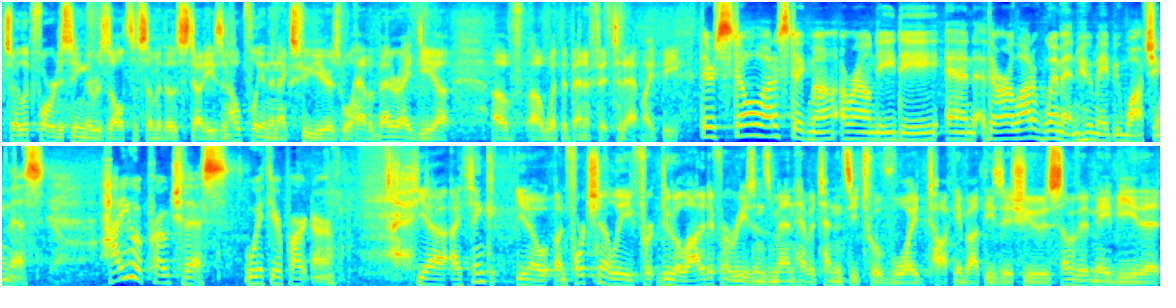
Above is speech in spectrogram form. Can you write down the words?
So, I look forward to seeing the results of some of those studies, and hopefully, in the next few years, we'll have a better idea of uh, what the benefit to that might be. There's still a lot of stigma around ED, and there are a lot of women who may be watching this. How do you approach this with your partner? Yeah, I think, you know, unfortunately, for, due to a lot of different reasons, men have a tendency to avoid talking about these issues. Some of it may be that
